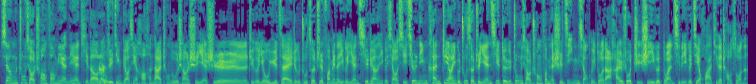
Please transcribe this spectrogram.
像中小创方面，您也提到了，最近表现好，很大程度上是也是这个由于在这个注册制方面的一个延期这样的一个消息。其实您看这样一个注册制延期，对于中小创方面的实际影响会多大？还是说只是一个短期的一个借话题的炒作呢？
